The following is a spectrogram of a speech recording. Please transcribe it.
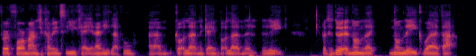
for a foreign manager coming into the UK in any level. Um, got to learn the game, got to learn the, the league. But to do it in non non league where that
